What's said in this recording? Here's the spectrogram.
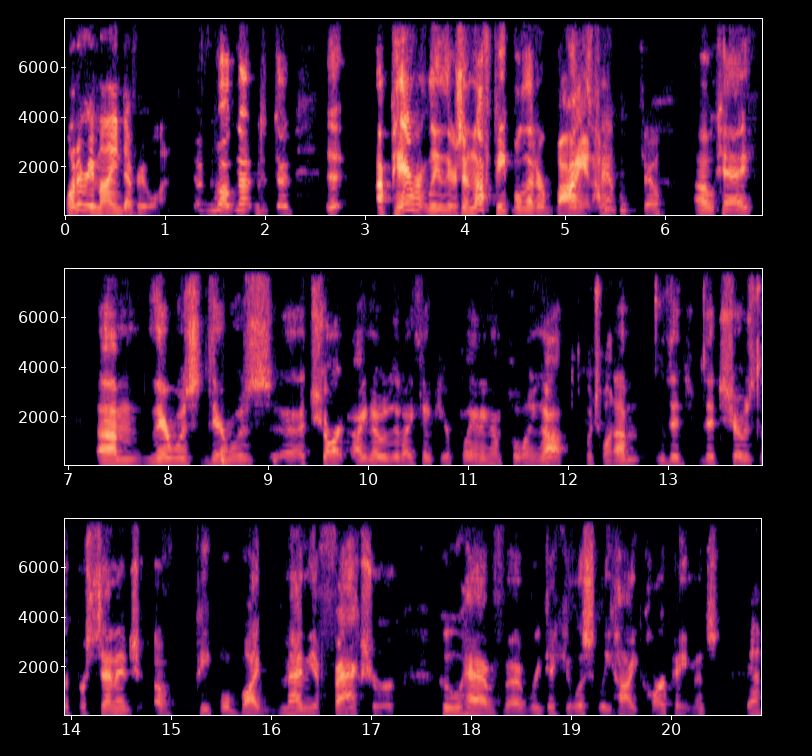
Want to remind everyone. well no the- apparently there's enough people that are buying them True. True. okay um there was there was a chart i know that i think you're planning on pulling up Which one? um that that shows the percentage of people by manufacturer who have uh, ridiculously high car payments Yeah.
